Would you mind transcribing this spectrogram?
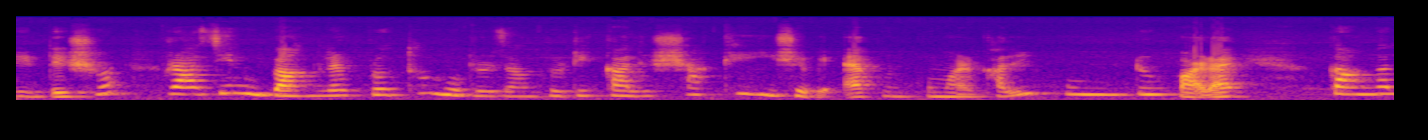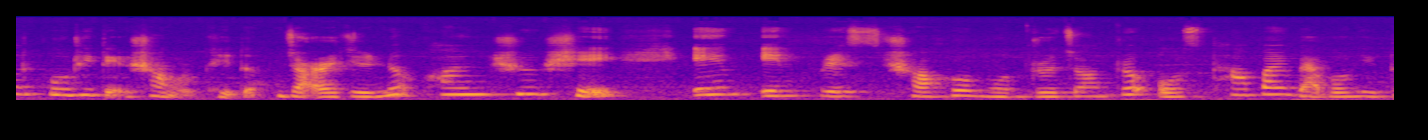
নির্দেশন, প্রাচীন বাংলার প্রথম মুদ্রযন্ত্রটি কালের সাক্ষী হিসেবে এখন কুমারখালীর কুন্টু পাড়ায় কাঙ্গাল কুঠিতে সংরক্ষিত। জরাজীর্ণ ক্ষয়ংসু সেই এম এন প্রেস সহ মুদ্রযন্ত্র ও স্থাপায় ব্যবহৃত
